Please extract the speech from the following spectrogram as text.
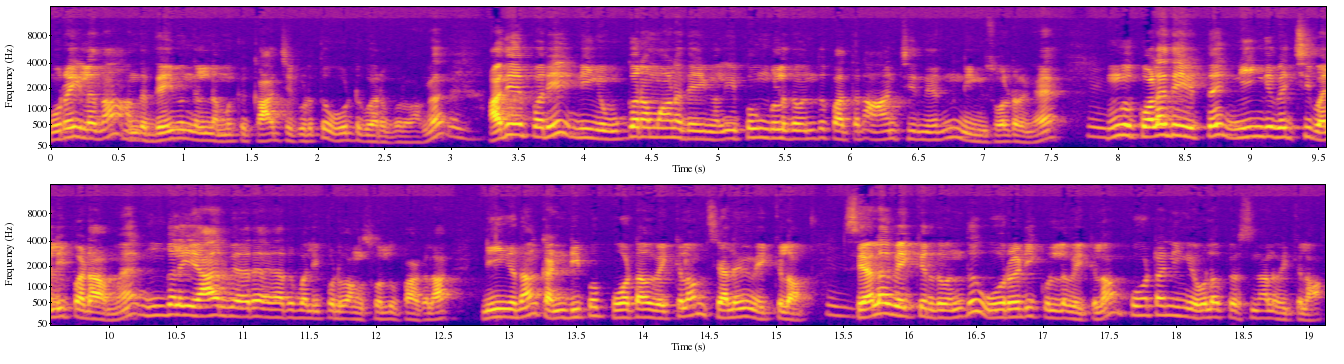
முறையில தான் அந்த தெய்வங்கள் நமக்கு காட்சி கொடுத்து வீட்டுக்கு வர போடுவாங்க. அதே மாதிரி நீங்க உக்கிரமான தெய்வங்கள் இப்போ உங்களுக்கு வந்து பார்த்தோன்னா ஆஞ்சநேயர்னு நீங்க சொல்றீங்க ம். உங்க குலதெய்வத்தை நீங்க வச்சு வழிபடாம உங்களை யார் வேற யார் வழிபடுவாங்க சொல்லு பார்க்கலாம் நீங்க தான் கண்டிப்பா போட்டோ வைக்கலாம் சிலையும் வைக்கலாம். சிலை வைக்கிறது வந்து ஒரு அடிக்குள்ள வைக்கலாம் போட்டா நீங்க எவ்வளவு பெருசுனாலும் வைக்கலாம்.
